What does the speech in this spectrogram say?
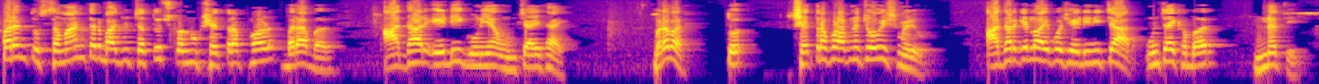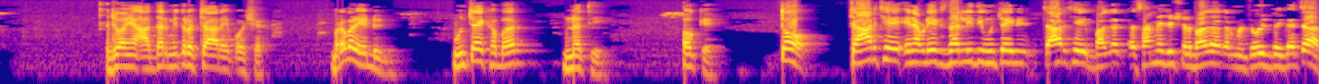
પરંતુ સમાંતર બાજુ ચતુષ્કોણનું ક્ષેત્રફળ બરાબર આધાર એડી ગુણ્યા ઊંચાઈ થાય. બરાબર? તો ક્ષેત્રફળ આપણે ચોવીસ મળ્યું. આધાર કેટલો આપ્યો છે? એડી ની ચાર. ઊંચાઈ ખબર નથી. જો અહીંયા આધાર મિત્રો ચાર આપ્યો છે. બરાબર એડુની ઊંચાઈ ખબર નથી. ઓકે. તો ચાર છે, એને આપણે એક્સ ધારી લીધી ઊંચાઈને. ચાર છે ભાગા સામે જશે ભાગાકારમાં ચોવીસ ભાગ્યા ચાર.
